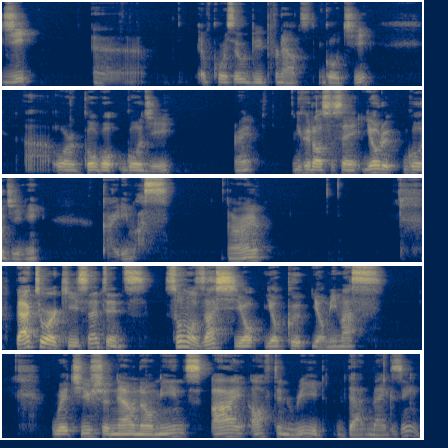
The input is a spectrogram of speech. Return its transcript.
ji. Uh, of course, it would be pronounced goji uh, or gogo goji, right? You could also say yoru goji ni kairimasu. All right. Back to our key sentence. その雑誌をよく読みます。Which you should now know means I often read that magazine.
